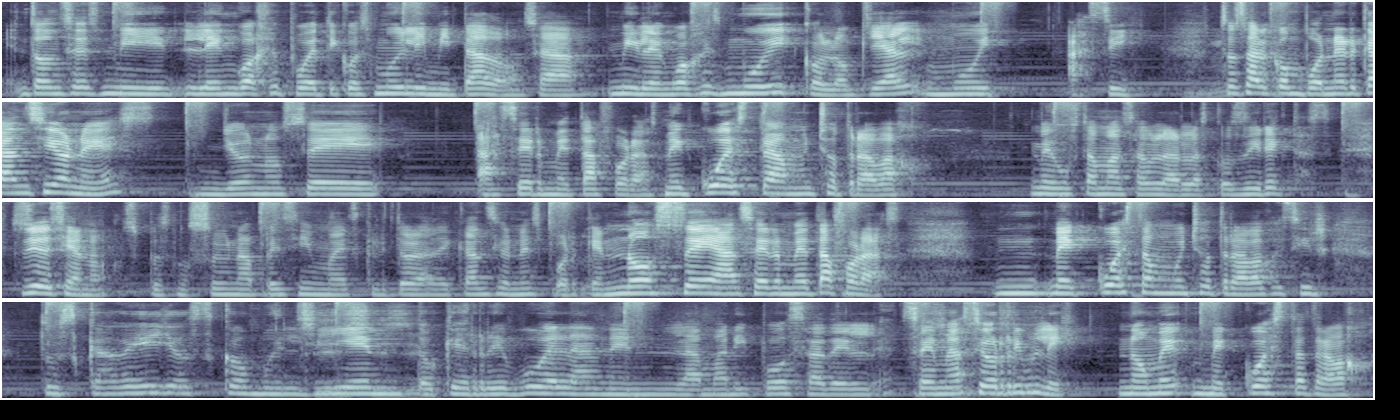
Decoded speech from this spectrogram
Entonces mi lenguaje poético es muy limitado, o sea, mi lenguaje es muy coloquial, muy así. Entonces al componer canciones, yo no sé hacer metáforas, me cuesta mucho trabajo. Me gusta más hablar las cosas directas. Entonces yo decía, no, pues no soy una pésima escritora de canciones porque no sé hacer metáforas. Me cuesta mucho trabajo decir tus cabellos como el Sí, viento sí. que revuelan en la mariposa del... Se me hace horrible, no me, me cuesta trabajo.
